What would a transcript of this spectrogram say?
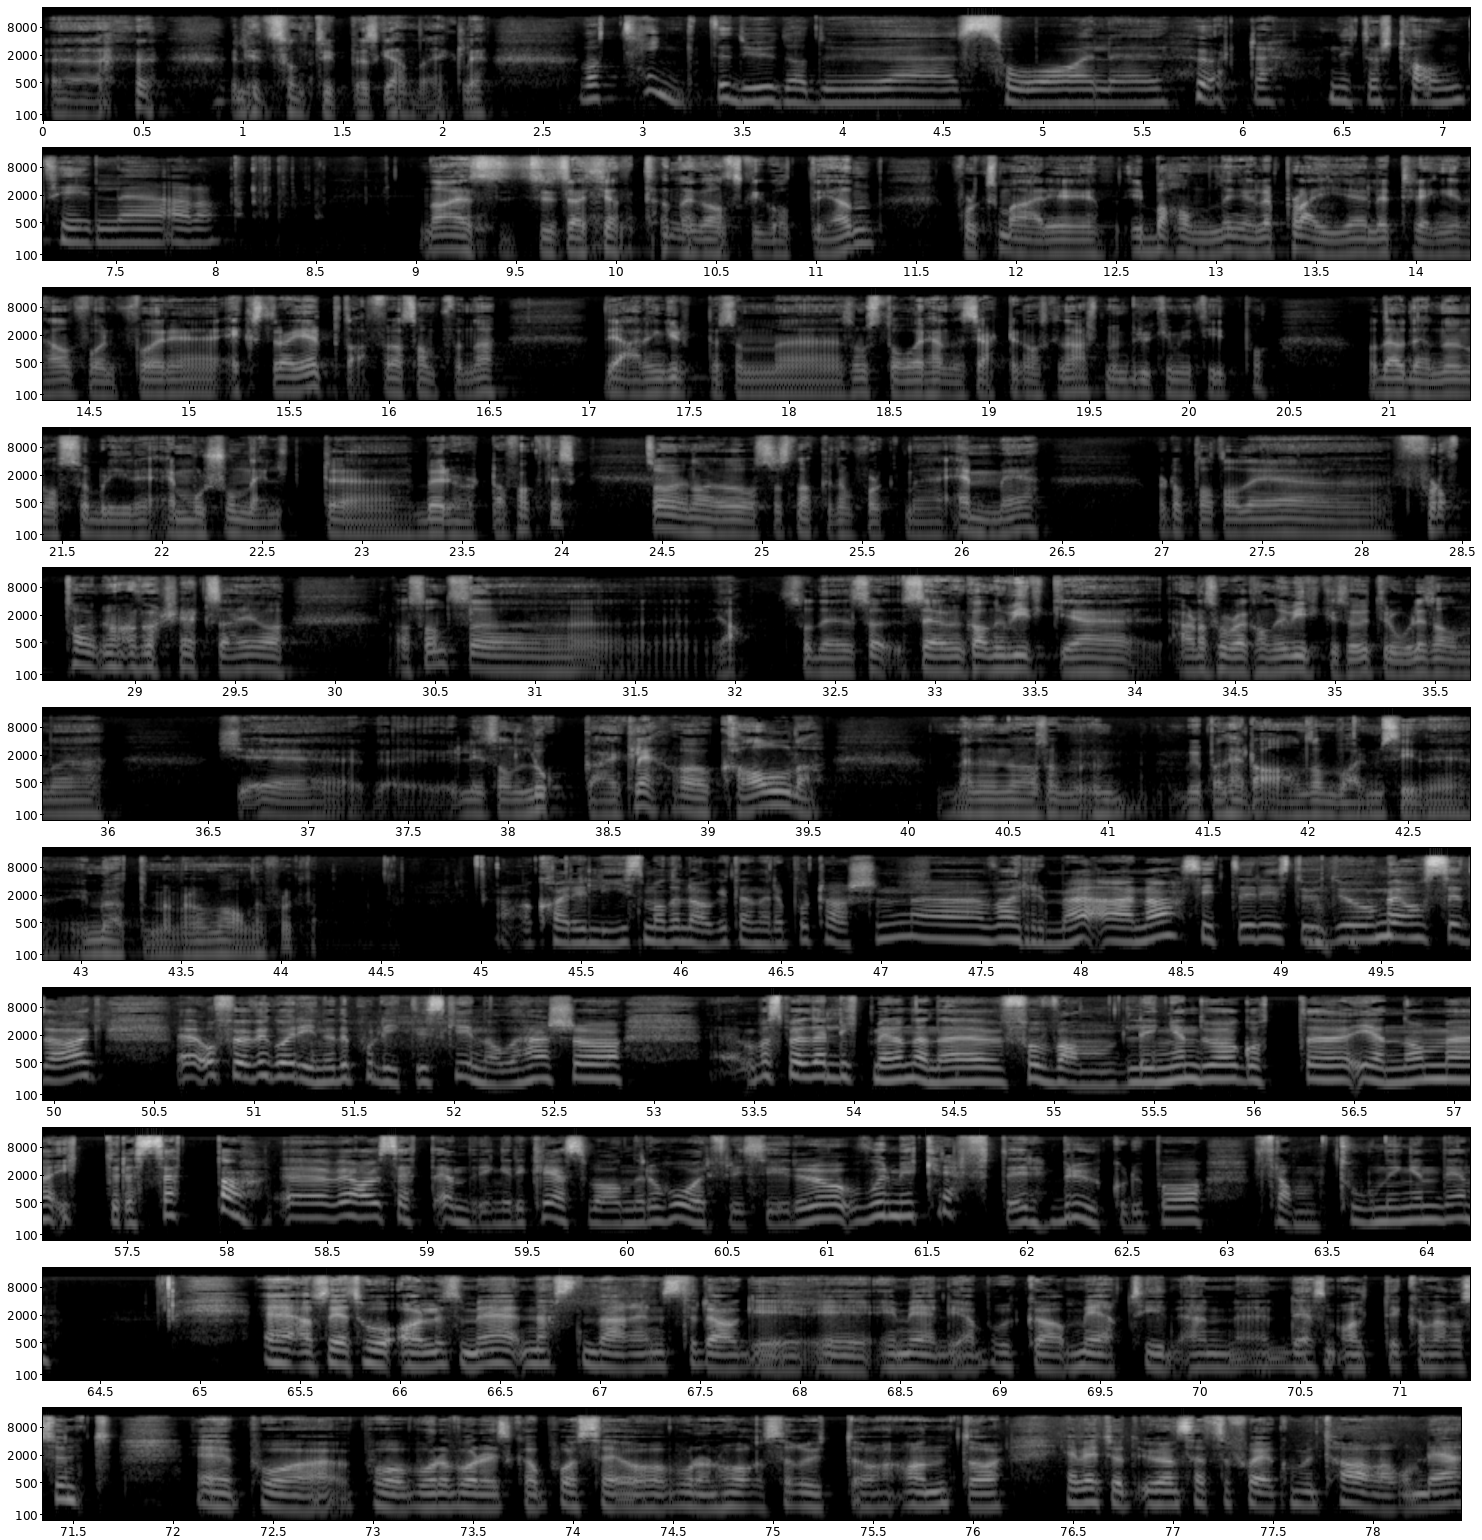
Eh, litt sånn typisk henne, egentlig. Hva tenkte du da du eh, så eller hørte nyttårstalen til eh, Erna? Nei, jeg syns jeg kjente henne ganske godt igjen. Folk som er i, i behandling eller pleie eller trenger en form for ekstra hjelp da, fra samfunnet. Det er en gruppe som, som, står hennes hjerte ganske nær, som hun bruker mye tid på. Og det er jo den hun også blir emosjonelt berørt av, faktisk. Så hun har jo også snakket om folk med ME. Vært opptatt av det. Flott har hun engasjert seg i. Og, og sånt, så ja. Så, det, så, så kan jo virke Erna Solberg kan jo virke så utrolig sånn uh, litt sånn lukka, egentlig, og kald. da. Men hun, altså, blir på en helt annen sånn varm side i, i møte med vanlige folk. da. Kari Li som hadde laget denne reportasjen. Eh, varme Erna sitter i studio med oss i dag. Eh, og før vi går inn i det politiske innholdet her, så må jeg spørre deg litt mer om denne forvandlingen du har gått gjennom ytre sett. da. Vi har jo sett endringer i klesvaner og hårfrisyrer. og Hvor mye krefter bruker du på framtoningen din? Eh, altså jeg tror alle som er nesten hver eneste dag i, i, i, media, bruker mer tid enn det som alltid kan være sunt, eh, på, på både hva de skal ha på seg og hvordan håret ser ut og annet. Og jeg vet jo at uansett så får jeg kommentarer om det.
